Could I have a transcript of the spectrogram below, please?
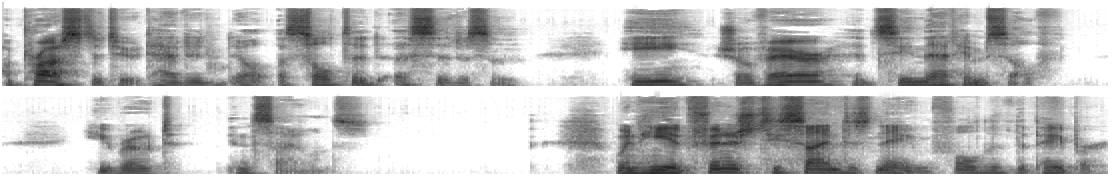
A prostitute had assaulted a citizen. He, Javert, had seen that himself. He wrote in silence. When he had finished, he signed his name, folded the paper,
